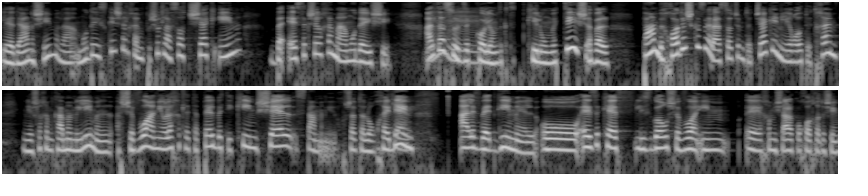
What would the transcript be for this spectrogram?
לידי אנשים על העמוד העסקי שלכם, פשוט לעשות צ'ק אין בעסק שלכם מהעמוד האישי. אל תעשו את זה כל יום, זה קצת כאילו מתיש, אבל פעם בחודש כזה לעשות שם את הצ'ק-אין, לראות אתכם, אם יש לכם כמה מילים. השבוע אני הולכת לטפל בתיקים של, סתם, אני חושבת על עורכי כן. דין, א', ב', ג', או איזה כיף לסגור שבוע עם אה, חמישה לקוחות חדשים.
